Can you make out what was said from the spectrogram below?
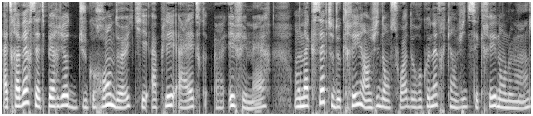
À travers cette période du grand deuil qui est appelée à être euh, éphémère, on accepte de créer un vide en soi, de reconnaître qu'un vide s'est créé dans le monde,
